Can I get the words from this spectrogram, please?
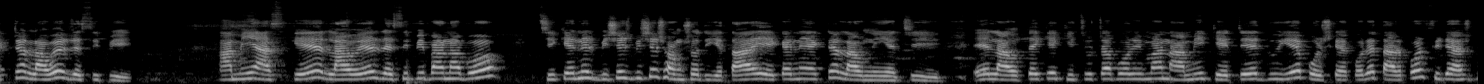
একটা লাউয়ের রেসিপি আমি আজকে লাউয়ের রেসিপি বানাবো। চিকেনের বিশেষ বিশেষ অংশ দিয়ে, তাই এখানে একটা লাউ নিয়েছি। এই লাউ থেকে কিছুটা পরিমাণ আমি কেটে ধুয়ে পরিষ্কার করে তারপর ফিরে আসব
